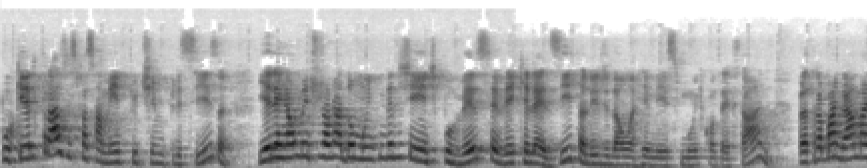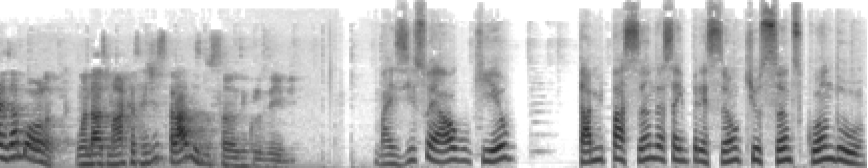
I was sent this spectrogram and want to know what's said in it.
Porque ele traz o espaçamento que o time precisa e ele é realmente um jogador muito inteligente. Por vezes você vê que ele hesita ali de dar um arremesso muito contestado para trabalhar mais a bola. Uma das marcas registradas do Suns, inclusive. Mas isso é algo que eu tá me passando essa impressão que o Santos, quando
